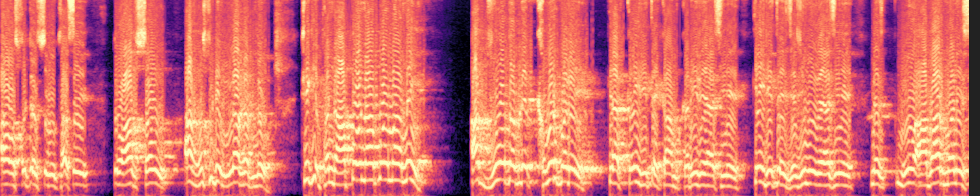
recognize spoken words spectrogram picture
આ હોસ્પિટલ શરૂ થશે. તો આપ સૌ આ હોસ્પિટલ મુલાકાત લો. ઠીક ફંડ આપો ના આપો એમાં નહીં. આપ જુઓ તો આપણે ખબર પડે કે આ કઈ રીતે કામ કરી રહ્યા છીએ, કઈ રીતે જજુમી રહ્યા છીએ. ને હું આભાર માનીશ.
